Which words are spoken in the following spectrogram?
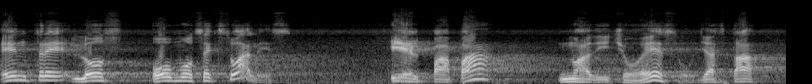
entre los homosexuales. Y el Papa no ha dicho eso, ya está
